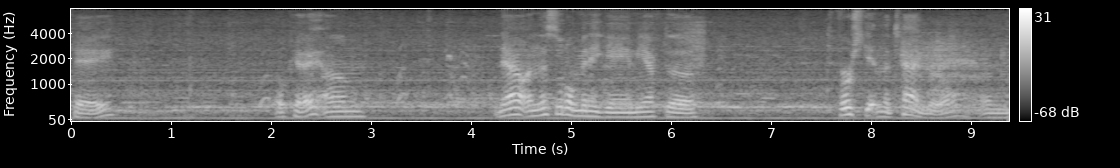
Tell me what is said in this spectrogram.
Okay. Okay, um... Now, in this little mini game, you have to first get in the tag barrel, and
